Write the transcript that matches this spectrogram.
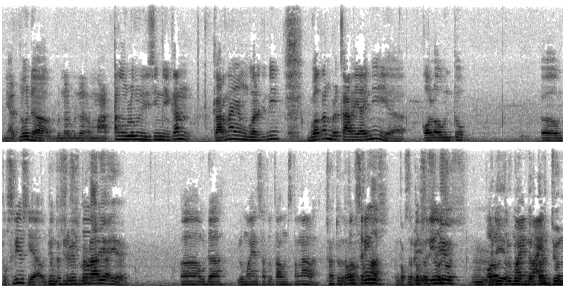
niat lu udah benar-benar matang belum di sini kan karena yang gua lihat ini gua kan berkarya ini ya kalau untuk eh, untuk serius ya untuk, untuk serius itu, berkarya ya. eh, udah lumayan satu tahun setengah lah Satu untuk tahun serius Untuk untuk serius. serius, Serius. Hmm. kalau jadi untuk main-main terjun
